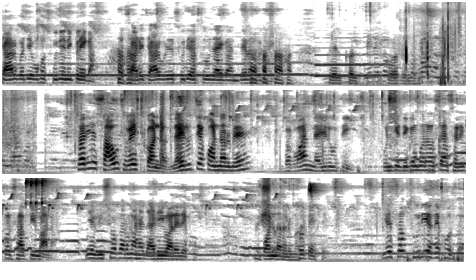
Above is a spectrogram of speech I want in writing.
चार बजे वहाँ सूर्य निकलेगा। और साढ़े चार बजे सूर्य अस्त हो जाएगा अंधेरा हो हाँ, हाँ, बिल्कुल सर ये साउथ वेस्ट कॉर्नर नैऋत्य कॉर्नर में भगवान नैऋति उनकी दिगंबर अवस्था शरीर पर सांप की माला। ये विश्वकर्मा है दाढ़ी वाले देखो। कॉर्नर छोटे से। ये सब सूर्य देखो सर।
